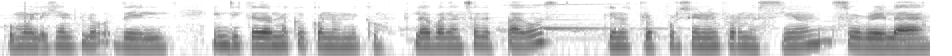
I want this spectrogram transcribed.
como el ejemplo del indicador macroeconómico, la balanza de pagos, que nos proporciona información sobre la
